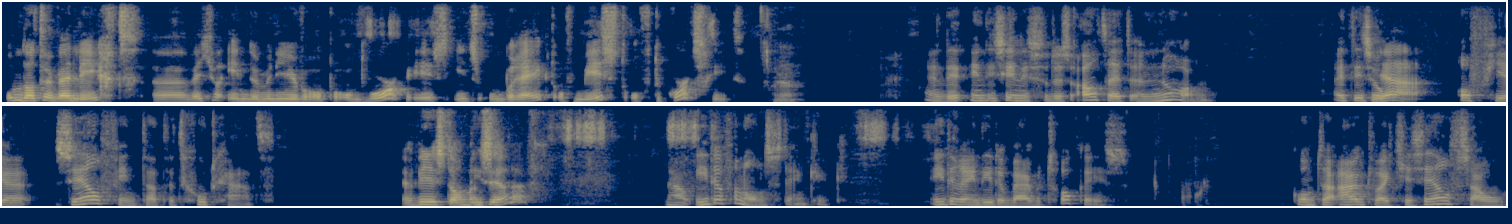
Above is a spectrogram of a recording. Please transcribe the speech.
Omdat er wellicht, uh, weet je wel, in de manier waarop er ontworpen is, iets ontbreekt of mist of tekortschiet. Ja. En in die zin is er dus altijd een norm. Het is ook of je zelf vindt dat het goed gaat. En wie is dan die zelf? Nou, ieder van ons, denk ik. Iedereen die erbij betrokken is. Komt eruit wat je zelf zou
